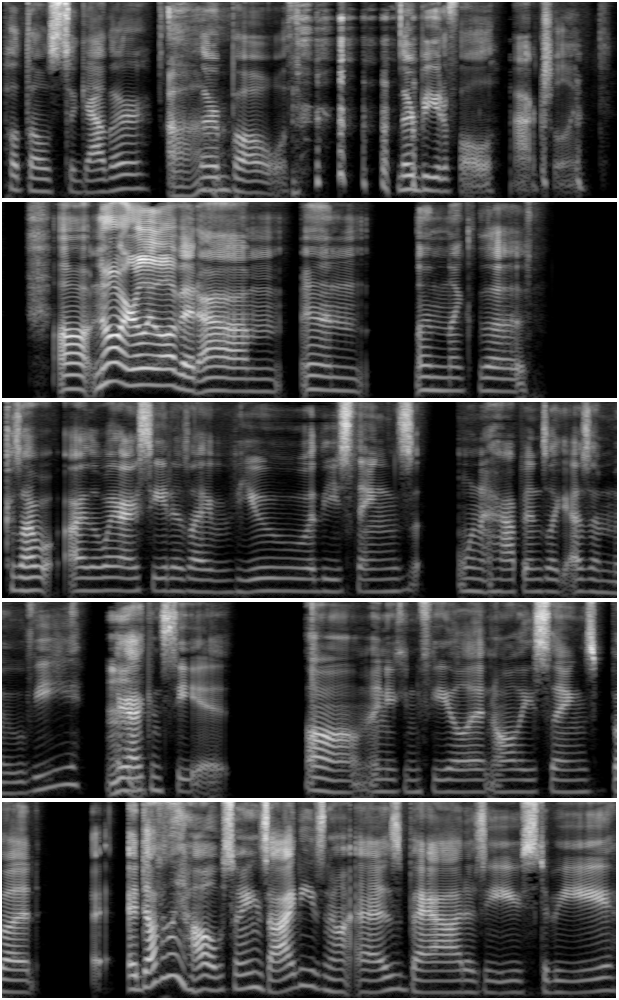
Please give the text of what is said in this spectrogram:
put those together. Ah, they're both. They're beautiful actually. Uh no i really love it. Um and and like the because I, I the way i see it is i view these things when it happens like as a movie. Like Mm. i can see it um and you can feel it and all these things but it- it definitely helps. My anxiety is not as bad as it used to be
